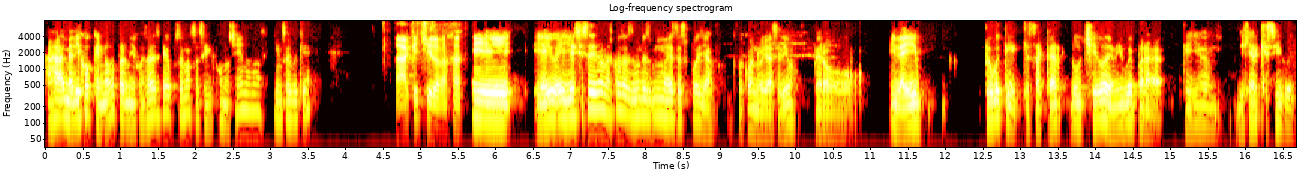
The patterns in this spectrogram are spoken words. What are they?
ajá, me dijo que no, pero me dijo, ¿sabes qué? Pues vamos a seguir conociéndonos, quién sabe qué. Ah, qué chido, ajá. Y, y, ahí- y así se dieron las cosas, un, mes después ya fue cuando ya se dio, pero, y de ahí tuve que, que sacar lo chido de mí, güey, para que ella dijera que sí, güey.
